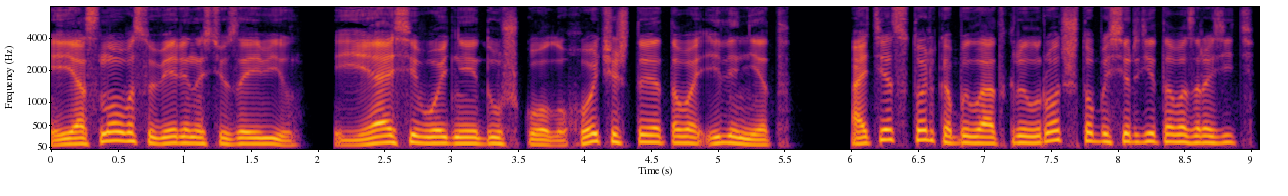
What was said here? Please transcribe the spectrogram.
И я снова с уверенностью заявил, «Я сегодня иду в школу, хочешь ты этого или нет?» Отец только было открыл рот, чтобы сердито возразить.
